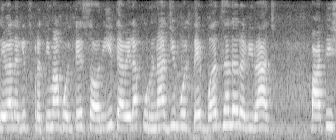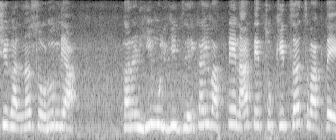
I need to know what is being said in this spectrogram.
तेव्हा लगेच प्रतिमा बोलते सॉरी. त्यावेळेला पूर्णाजी बोलते बस झालं रविराज पाठीशी घालणं सोडून द्या. कारण ही मुलगी जे काही वागते ना ते चुकीचंच वागते.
